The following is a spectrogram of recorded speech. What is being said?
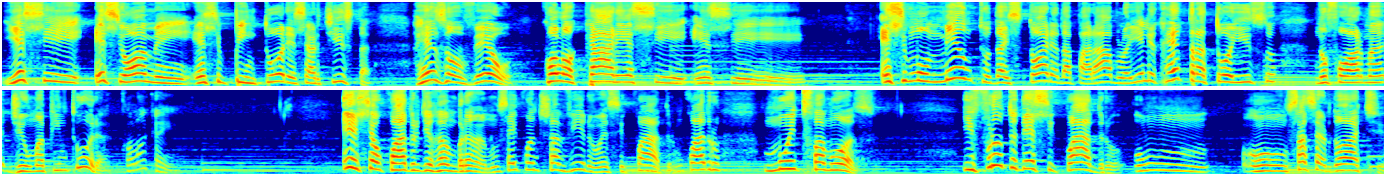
E esse, esse homem, esse pintor, esse artista, resolveu colocar esse, esse esse momento da história da parábola e ele retratou isso no forma de uma pintura. Coloca aí. Esse é o quadro de Rembrandt. Não sei quantos já viram esse quadro. Um quadro muito famoso. E fruto desse quadro, um, um sacerdote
